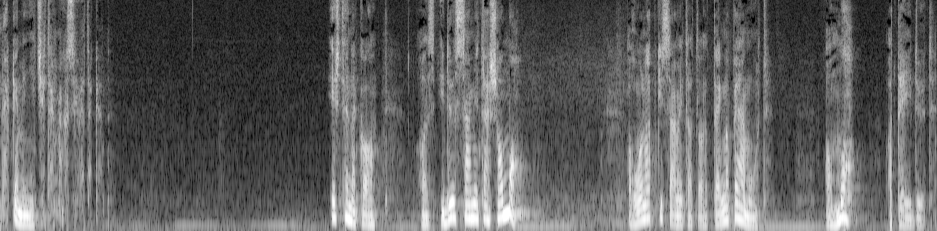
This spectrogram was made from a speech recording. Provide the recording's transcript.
ne keményítsétek meg a szíveteket. Istennek a, az időszámítása ma. A holnap kiszámíthat a tegnap elmúlt. A ma a te időd.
